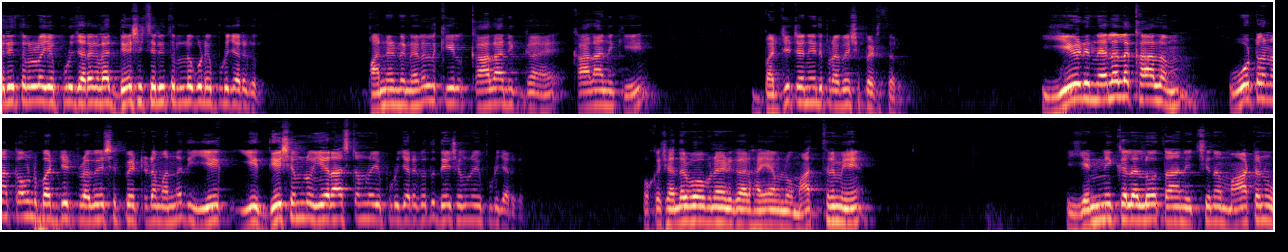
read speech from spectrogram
చరిత్రలో ఎప్పుడు జరగలేదు దేశ చరిత్రలో కూడా ఎప్పుడు జరగదు. పన్నెండు నెలలకి కాలానికి కాలానికి బడ్జెట్ అనేది ప్రవేశపెడతారు. ఏడు నెలల కాలం ఓట్ ఆన్ అకౌంట్ బడ్జెట్ ప్రవేశపెట్టడం అన్నది ఏ ఏ దేశంలో ఏ రాష్ట్రంలో ఎప్పుడు జరగదు దేశంలో ఎప్పుడు జరగదు. ఒక చంద్రబాబు నాయుడు గారి హయాంలో మాత్రమే ఎన్నికలలో తాను ఇచ్చిన మాటను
